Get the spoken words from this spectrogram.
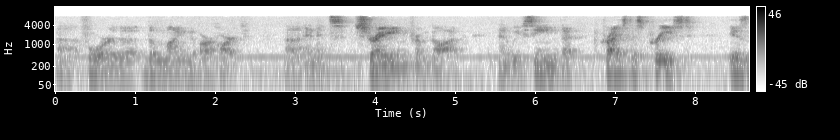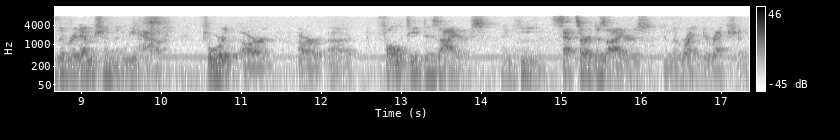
uh, for the the mind of our heart uh, and it's straying from God. And we've seen that Christ as priest is the redemption that we have for our our uh, faulty desires, and He sets our desires in the right direction.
